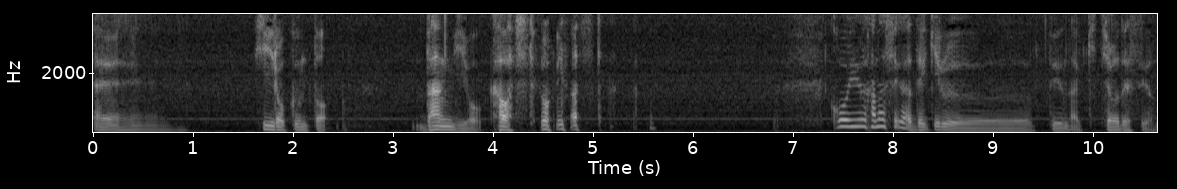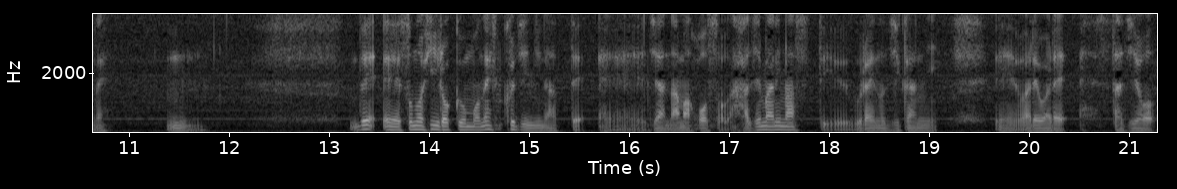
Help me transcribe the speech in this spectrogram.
えー、ヒーローくんと談義を交わしておりました。こういう話ができるっていうのは貴重ですよね。うん。で、えー、そのヒーローくんもね9時になって、えー、じゃあ生放送が始まりますっていうぐらいの時間に、え、我々スタジオ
